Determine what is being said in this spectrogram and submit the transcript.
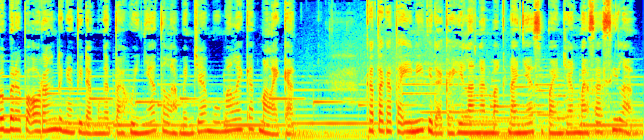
beberapa orang dengan tidak mengetahuinya telah menjamu malaikat-malaikat. Kata-kata ini tidak kehilangan maknanya sepanjang masa silam,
